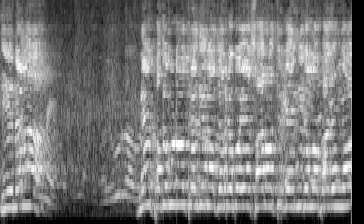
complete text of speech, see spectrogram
ఈ నెల మే పదమూడవ తేదీన జరగబోయే సార్వత్రిక ఎన్నికల్లో భాగంగా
